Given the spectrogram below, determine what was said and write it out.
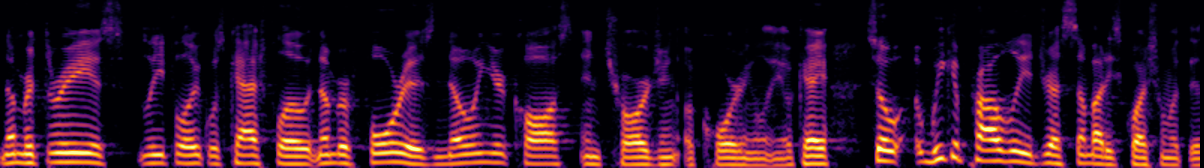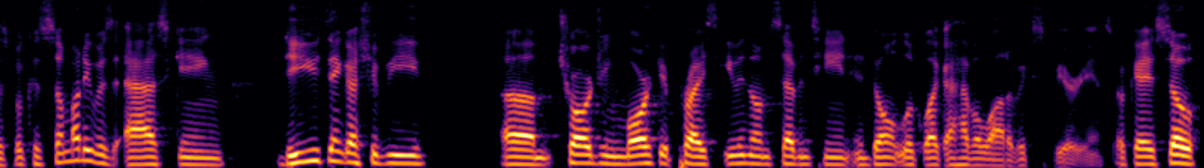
Number three is lead flow equals cash flow. Number four is knowing your costs and charging accordingly. Okay. So we could probably address somebody's question with this because somebody was asking, do you think I should be um, charging market price, even though I'm 17 and don't look like I have a lot of experience. Okay. So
